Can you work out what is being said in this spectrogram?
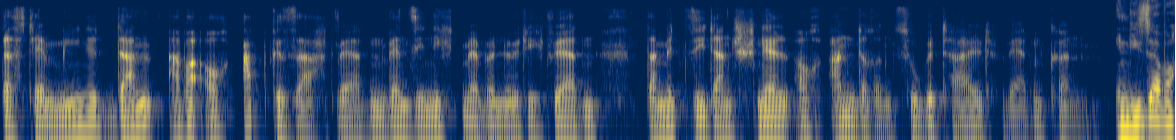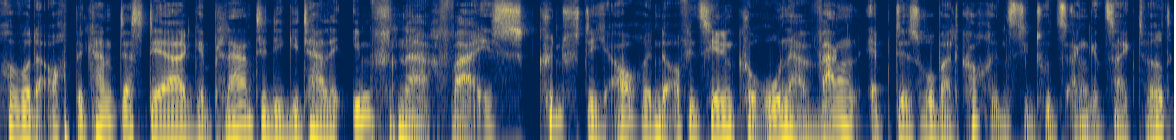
dass Termine dann aber auch abgesagt werden, wenn sie nicht mehr benötigt werden, damit sie dann schnell auch anderen zugeteilt werden können. In dieser Woche wurde auch bekannt, dass der geplante digitale Impfnachweis künftig auch in der offiziellen Corona-Warn-App des Robert Koch Instituts angezeigt wird.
